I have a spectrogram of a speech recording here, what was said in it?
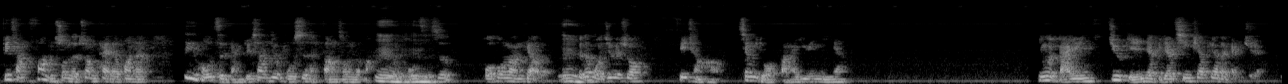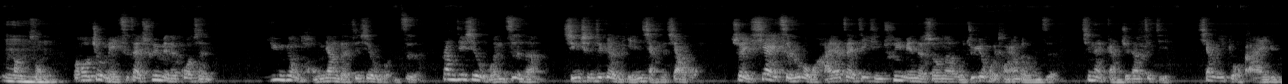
非常放松的状态的话呢，绿猴子感觉上就不是很放松的嘛，嗯因为猴子是活蹦乱跳的。可能嗯我就会说非常好，像一朵白云一样，因为白云就给人家比较轻飘飘的感觉，放松。嗯然后就每次在催眠的过程，运用同样的这些文字，让这些文字呢形成这个联想的效果。所以下一次如果我还要再进行催眠的时候呢，我就用回同样的文字，现在感觉到自己像一朵白云，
